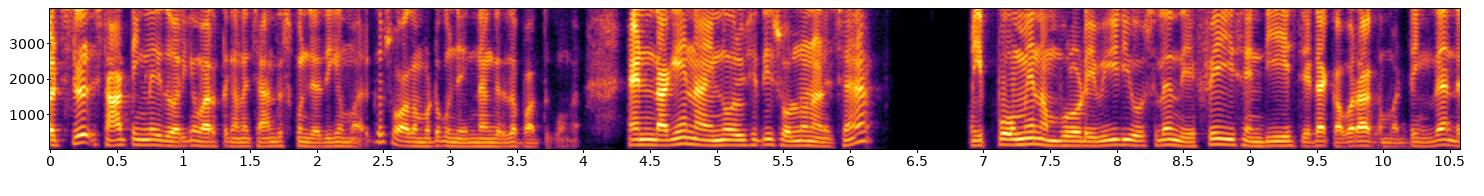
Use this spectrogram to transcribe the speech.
பட் ஸ்டில் ஸ்டார்டிங்கில் இது வரைக்கும் வரதுக்கான சான்சஸ் கொஞ்சம் அதிகமாக இருக்குது ஸோ அதை மட்டும் கொஞ்சம் என்னங்கிறத பார்த்துக்கோங்க. அண்ட் அகைன் நான் இன்னொரு விஷயத்தையும் சொல்லணும்னு நினச்சேன். இப்போவுமே நம்மளுடைய வீடியோஸில் இந்த FIIs and DIIs data cover ஆக மாட்டேங்குது. அண்ட்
